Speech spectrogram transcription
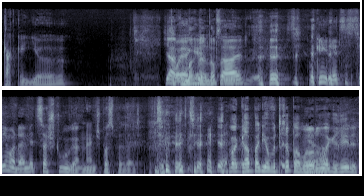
Kacke hier. Ja, Teuer wir machen Geld dann doch. bezahlt. Okay, letztes Thema, dein letzter Stuhlgang. Nein, Spaß beiseite. war gerade bei dir auf der Treppe, haben wir Ja. noch drüber geredet.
